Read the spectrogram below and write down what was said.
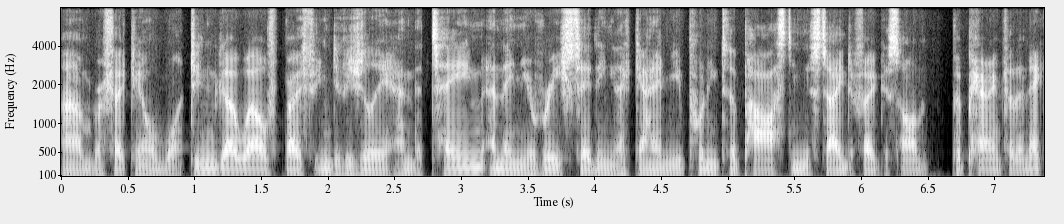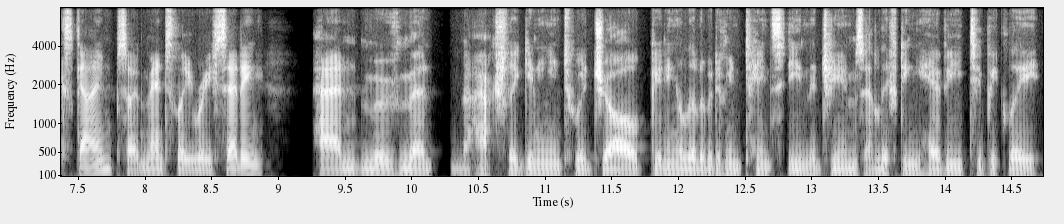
um, reflecting on what didn't go well, both individually and the team, and then you're resetting that game you're putting to the past and you're starting to focus on preparing for the next game. So mentally resetting and movement, actually getting into a jog, getting a little bit of intensity in the gyms and lifting heavy. Typically,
